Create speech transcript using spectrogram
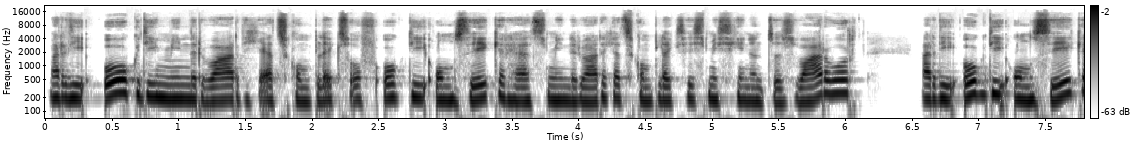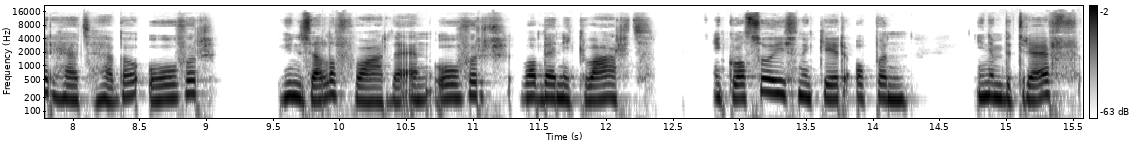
maar die ook die minderwaardigheidscomplex of ook die onzekerheidsminderwaardigheidscomplex is misschien een te zwaar woord, maar die ook die onzekerheid hebben over hun zelfwaarde en over wat ben ik waard. Ik was zo eens een keer op een in een bedrijf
